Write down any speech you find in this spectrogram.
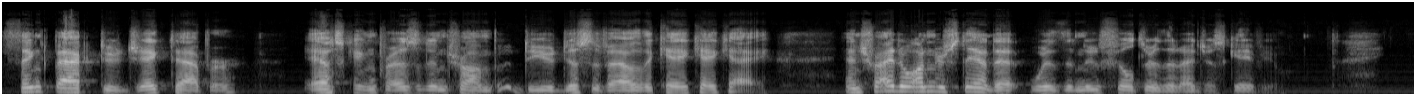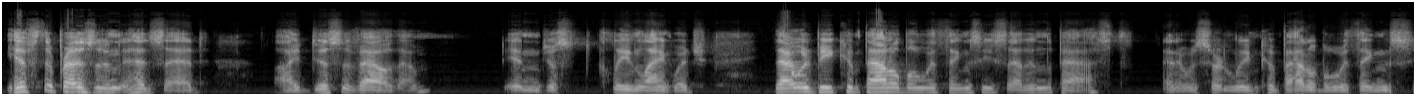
think back to Jake Tapper asking President Trump, Do you disavow the KKK? And try to understand it with the new filter that I just gave you. If the president had said, I disavow them in just clean language, that would be compatible with things he said in the past, and it was certainly incompatible with things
